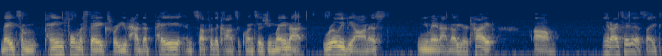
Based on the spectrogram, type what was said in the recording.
made some painful mistakes where you've had to pay and suffer the consequences. You may not really be honest, and you may not know your type. Um, you know, I'd say this: like,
